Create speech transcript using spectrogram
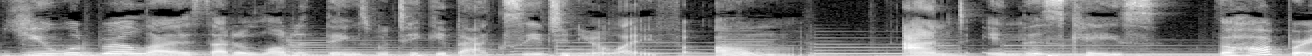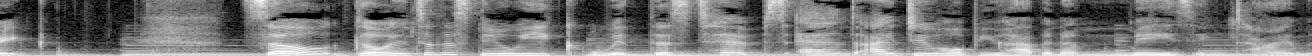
you would realize that a lot of things would take a back seat in your life. Um, and in this case, the heartbreak. So, go into this new week with these tips, and I do hope you have an amazing time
